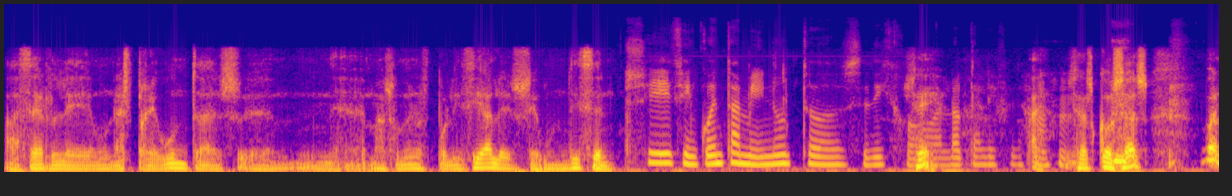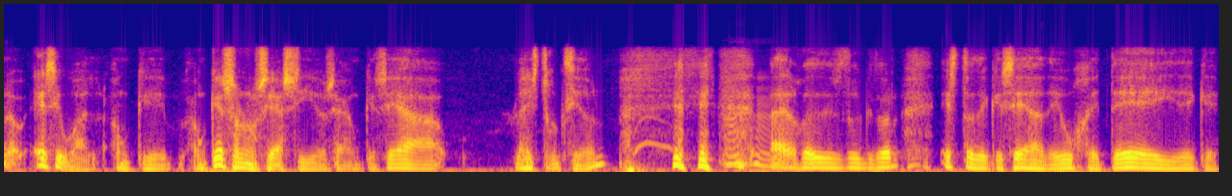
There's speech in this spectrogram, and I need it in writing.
hacerle unas preguntas eh, más o menos policiales, según dicen. Sí, 50 minutos, dijo. Lo ah, esas cosas, bueno, es igual, aunque, aunque eso no sea así, o sea, aunque sea la instrucción, algo de instructor, esto de que sea de UGT y de que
